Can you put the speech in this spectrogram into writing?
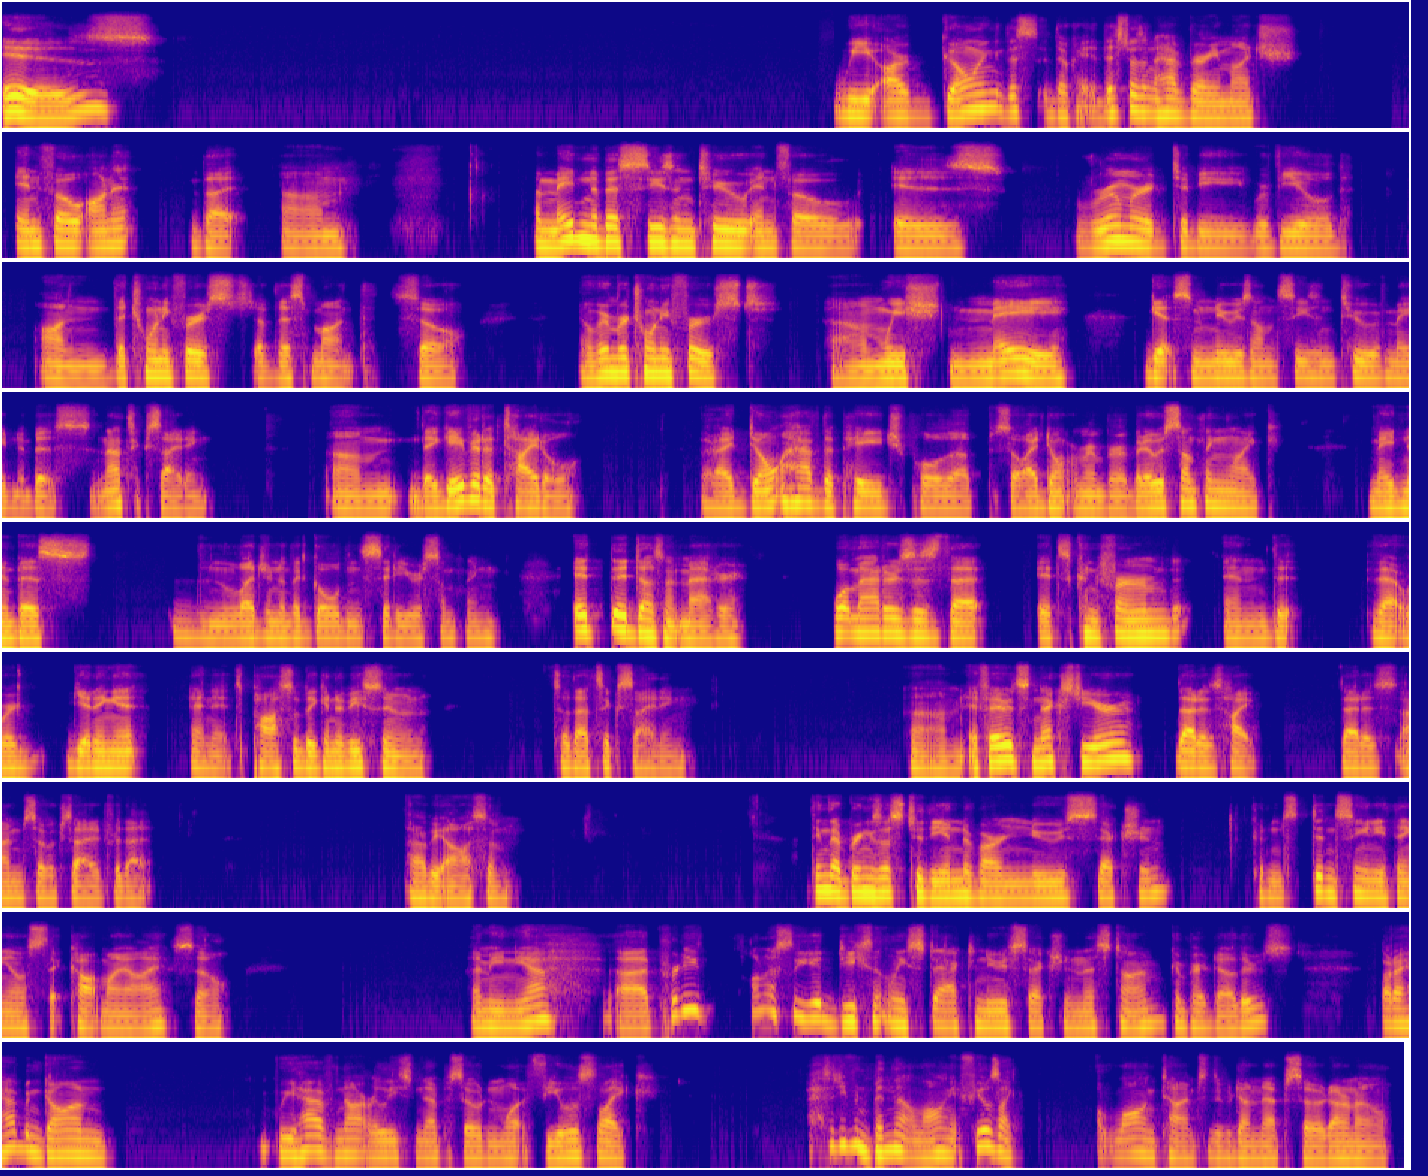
is we are going this okay this doesn't have very much info on it but um a made in abyss season 2 info is rumored to be revealed on the 21st of this month. So, November 21st, um, we sh- may get some news on season two of Made in Abyss, and that's exciting. Um, they gave it a title, but I don't have the page pulled up, so I don't remember. But it was something like Made in Abyss, The Legend of the Golden City, or something. It it doesn't matter. What matters is that it's confirmed and that we're getting it and it's possibly going to be soon. So that's exciting. Um, if it's next year, that is hype. That is, I'm so excited for that. That'll be awesome. I think that brings us to the end of our news section. Couldn't didn't see anything else that caught my eye. So, I mean, yeah, uh, pretty honestly a decently stacked news section this time compared to others. But I have been gone we have not released an episode in what feels like has it even been that long? It feels like a long time since we've done an episode. I don't know.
